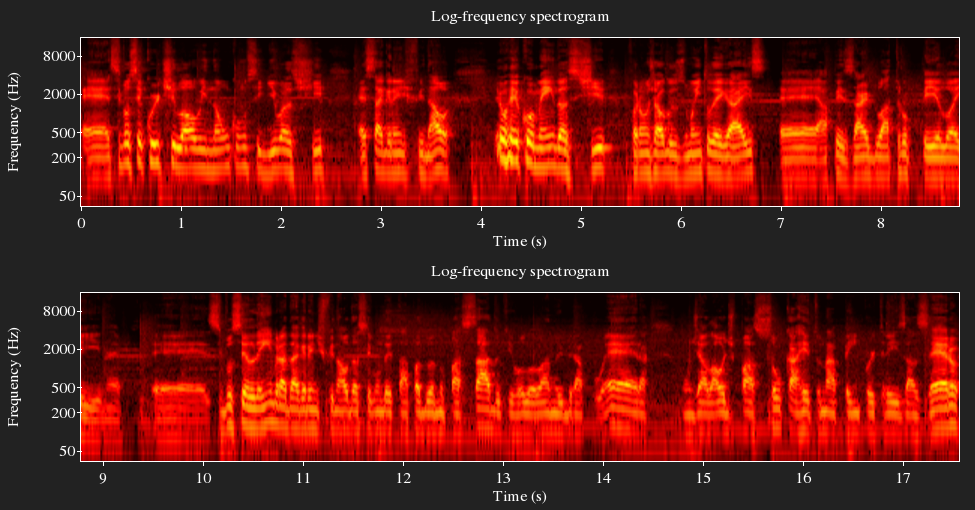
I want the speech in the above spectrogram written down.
É, se você curte LoL e não conseguiu assistir essa grande final, eu recomendo assistir. Foram jogos muito legais, é, apesar do atropelo aí, né? É, se você lembra da grande final da segunda etapa do ano passado, que rolou lá no Ibirapuera, onde a Loud passou o carreto na PEN por 3 a 0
